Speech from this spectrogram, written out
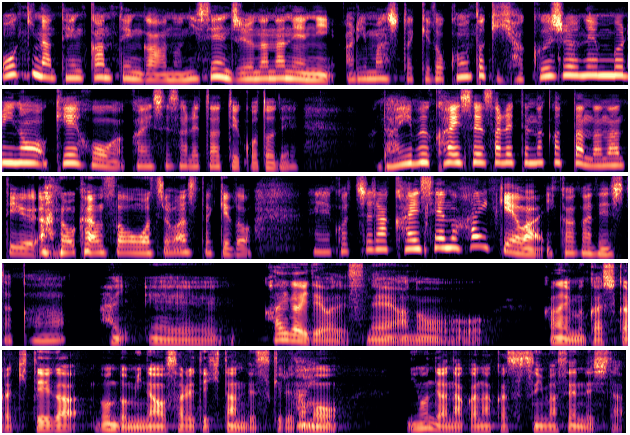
大きな転換点があの2017年にありましたけど、この時110年ぶりの刑法が改正されたということで、だいぶ改正されてなかったんだなっていうあの感想を持ちましたけど、えー、こちら改正の背景はいかがでしたか？はい、えー、海外ではですね、あの、かなり昔から規定がどんどん見直されてきたんですけれども、はい、日本ではなかなか進みませんでした。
